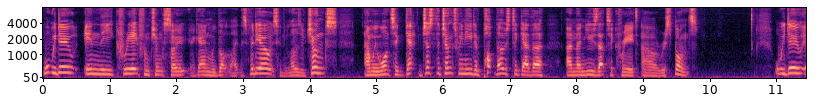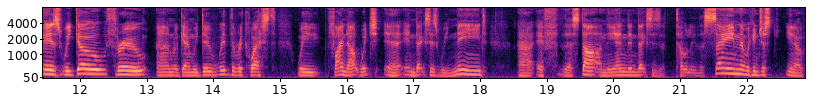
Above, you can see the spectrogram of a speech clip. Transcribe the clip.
What we do in the create from chunks. So again, we've got like this video. It's in loads of chunks, and we want to get just the chunks we need and pop those together, and then use that to create our response. What we do is we go through and again we do with the request we find out which uh, indexes we need. Uh, if the start and the end indexes are totally the same, then we can just you know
